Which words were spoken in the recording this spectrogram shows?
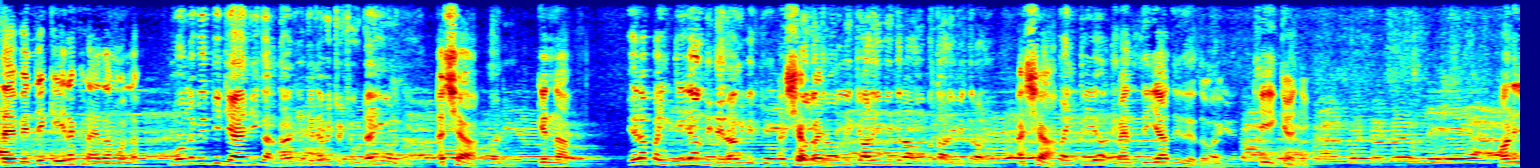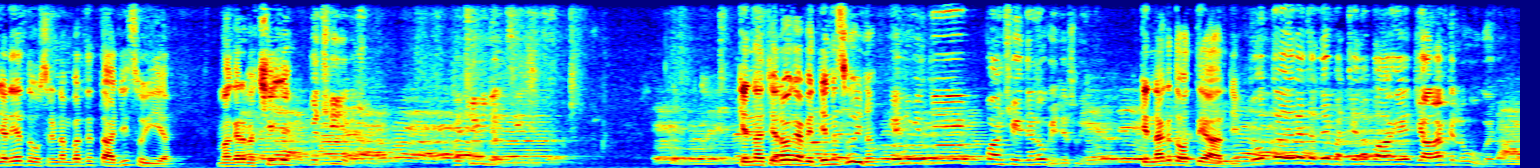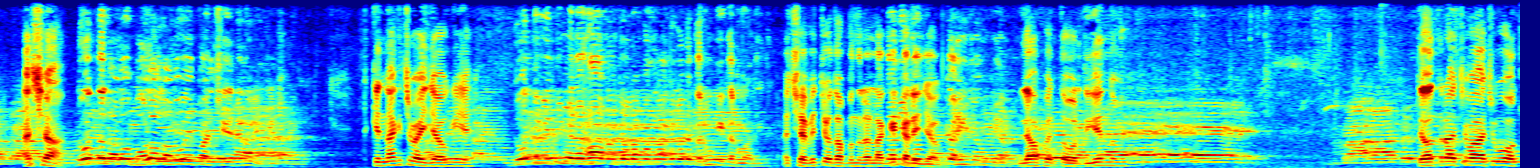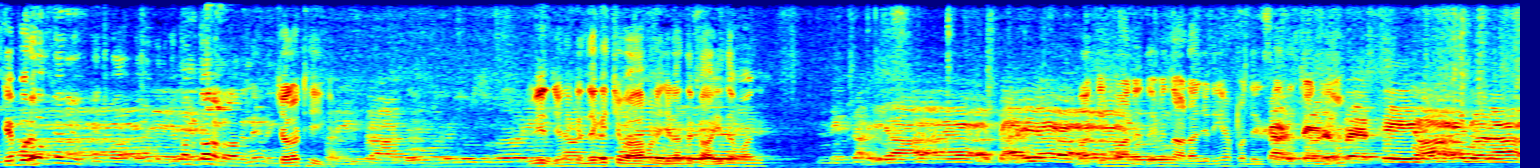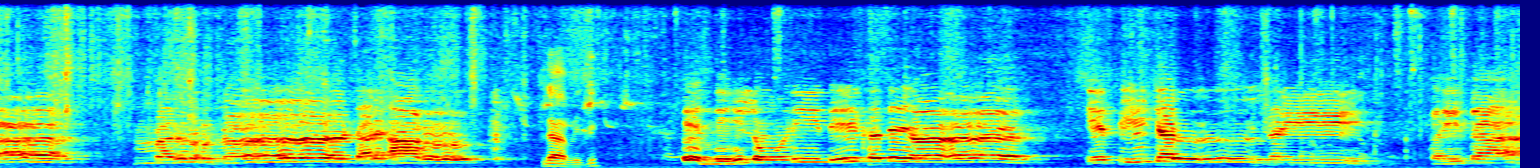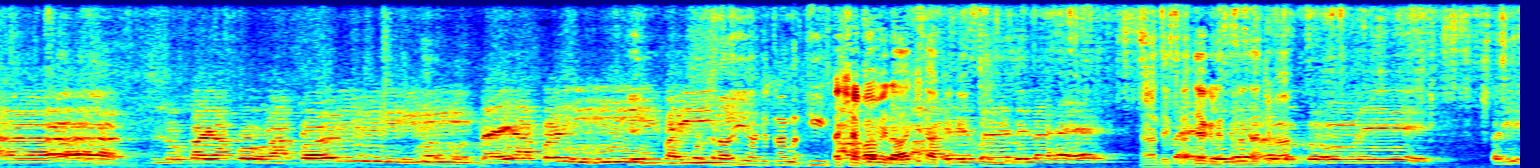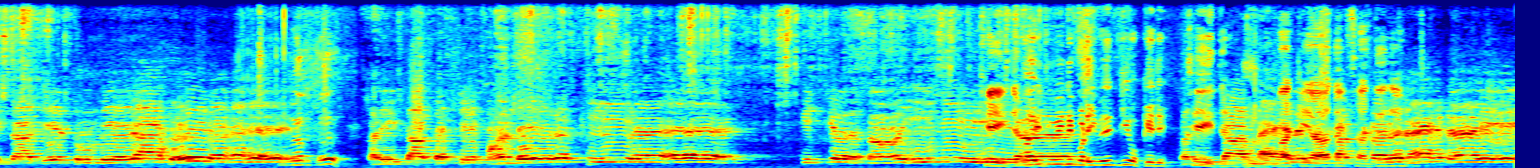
ਤੇ ਵੀਰ ਜੀ ਕੀ ਰੱਖਣਾ ਇਹਦਾ ਮੁੱਲ? ਮੁੱਲ ਵੀਰ ਜੀ ਜਾਇਜ਼ ਹੀ ਕਰਦਾ ਜੀ ਜਿਹਦੇ ਵਿੱਚੋਂ ਛੋਟਾ ਹੀ ਹੋਣਗੀ ਅੱਛਾ। ਹਾਂਜੀ। ਕਿੰਨਾ? ਇਹਦਾ 35000 ਦੀ ਦੇ ਦਾਂਗੇ ਵੀਰ ਜੀ। ਅੱਛਾ, ਮੁੱਲ ਪੈਂ- ਕਰਾਉਣ ਲਈ 40 ਵੀ ਕਰਾ ਲਓ 42 ਵੀ ਕਰਾ ਲਓ। ਅੱਛਾ। 35000 ਦੀ 35000 ਦੀ ਦੇ ਦੋਗੇ। ਠੀਕ ਹੈ ਜੀ। ਹੁਣ ਜਿਹੜੀ ਦੂਸਰੇ ਨੰਬਰ ਤੇ ਤਾਜੀ ਸੂਈ ਆ ਮਗਰ ਵੱਛੀ ਜੇ? ਵੱਛੀ ਜੀ ਵੱਛੀ ਵੀ ਜਲਸੀ ਕਿੰਨਾ ਚਿਰ ਹੋ ਗਿਆ ਵੀਰ ਜੀ ਨਸੂਈ ਨੂੰ? ਇਹਨੂੰ ਵੀਰ ਜੀ 5-6 ਦਿਨ ਹੋ ਗਏ ਜੇ ਸੂਈ ਕਿੰਨਾ ਕੁ ਦੁੱਧ ਤਿਆਰ ਜੇ? ਦੁੱਧ ਇਹਦੇ ਥੱਲੇ ਬੱਚੇ ਦਾ ਪਾ ਕੇ 11 ਕਿਲੋ ਹੋਊਗਾ ਜੀ। ਅੱਛਾ। ਦੁੱਧ ਲਾ ਲਓ ਬੋਲਾ ਲਾ ਲਓ ਇਹ 5-6 ਦਿਨ ਹੋਈ ਜੀ ਸੂਈ ਨੂੰ। ਕਿੰਨਾ ਕੁ ਚਵਾਈ ਜਾਊਗੀ ਇਹ? ਦੁੱਧ ਵੀਰ ਜੀ ਮੇਰੇ ਹਿਸਾਬ ਨਾਲ 14-15 ਕਿਲੋ ਤੇ ਕਰੂਗੀ ਕਰਮ ਵਾਲੀ। ਅੱਛਾ ਵੀ 14 15 ਲੱਗੇ ਕਰੀ ਜਾਊਗੀ ਕਰੀ ਜਾਊਗੀ ਲਿਆ ਫਿਰ ਤੋੜ ਦਈਏ ਇਹਨੂੰ। ਤੇ ਉਤਰਾ ਚਵਾ ਚੂ ਓਕੇ ਪੂਰਾ? ਓਕੇ ਜੀ ਓਕੇ ਜਵਾਬ ਬਹੁਤ ਵਧੀਆ ਤੁਹਾਨੂੰ ਧਾਰਾ ਮਰਾ ਦਿੰਦੇ ਹੁਣੇ। ਚਲੋ ਠੀਕ ਹੈ ਵੀਰ ਜੀ ਨੇ ਕਹਿੰਦੇ ਕਿ ਚਵਾ ਹੁਣ ਜਿਹੜਾ ਦਿਖਾ ਹੀ ਦੇਵਾਂਗੇ। ਬਾਕੀ ਹਵਾਨੇ ਤੇ ਵੀ ਨਾੜਾਂ ਜਿਹੜੀਆਂ ਆਪਾਂ ਦੇਖ ਸਕਦੇ ਚੰਗੀਆਂ ਬੈਠੇ ਆਵਰਾ ਮਰਨ ਹੁੰਦਾ ਡਰ ਆਵੋ ਲੈ ਵੀਰ ਜੀ। ਇੰਨੀ ਲੋਣੀ ਦੇਖਦਿਆਂ ਕੇਤੀ ਚੱਲ ਗਈ। ਫਰੀਦਾ ਲੋਕਾਂ ਆਪੋ ਆਪਣੀ ਮੈਂ ਆਪਣੀ ਪਈ। ਭੁੱਖਣ ਵਾਲੀ ਆ ਜਿਸ ਤਰ੍ਹਾਂ ਮਰਜ਼ੀ। ਅੱਛਾ ਭਾਵੇਂ ਰਾਹ 'ਚ ਹੀ ਡੱਕ ਗਏ। ਦਿਲ ਹੈ ਆ ਦੇਖ ਸਕਦੇ ਅਗਲੇ ਥਣਾ ਦਾ ਕੋਏ ਫਰੀਦਾ ਜੇ ਤੂੰ ਮੇਰਾ ਹੋ। ਰਹੇ ਫਰੀਦਾ ਕੱਚੇ ਭਾਂਡੇ ਰੱਖੀ ਹੈ। ਕਿਚਰ ਤਾਈ ਨੀ ਠੀਕ ਜੀ ਚਵਾਈ ਚੂਈ ਦੀ ਬੜੀ ਵੀਰ ਜੀ ਓਕੇ ਜੀ। ਠੀਕ ਜੀ ਬਾਕੀ ਆ ਦੇਖ ਸਕਦੇ ਜੀ।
